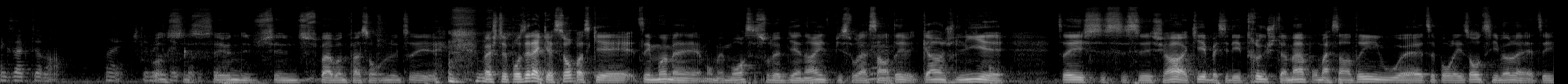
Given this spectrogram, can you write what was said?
exactement. Ouais, je le Ouais, mettrais c'est comme ça. c'est une, super bonne façon. Là, ben, je te posais la question parce que tu sais, moi, ma- mon mémoire, c'est sur le bien-être puis sur la santé. Fait que Quand je lis, euh, je suis ah, ok, ben, c'est des trucs justement pour ma santé ou euh, pour les autres s'ils veulent euh,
